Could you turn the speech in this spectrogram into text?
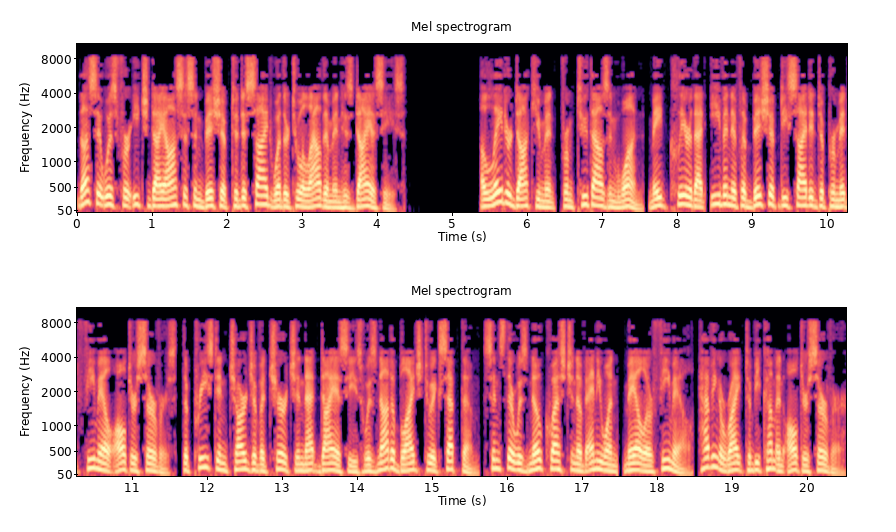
Thus it was for each diocesan bishop to decide whether to allow them in his diocese. A later document, from 2001, made clear that, even if a bishop decided to permit female altar servers, the priest in charge of a church in that diocese was not obliged to accept them, since there was no question of anyone, male or female, having a right to become an altar server.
